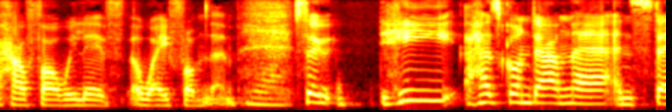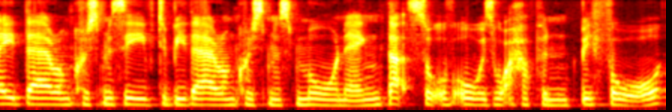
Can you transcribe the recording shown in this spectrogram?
how far we live away from them. So he has gone down there and stayed there on Christmas Eve to be there on Christmas morning. That's sort of always what happened before,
